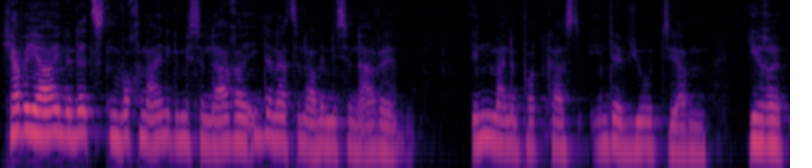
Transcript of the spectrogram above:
Ich habe ja in den letzten Wochen einige Missionare, internationale Missionare in meinem Podcast interviewt. Sie haben ihre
